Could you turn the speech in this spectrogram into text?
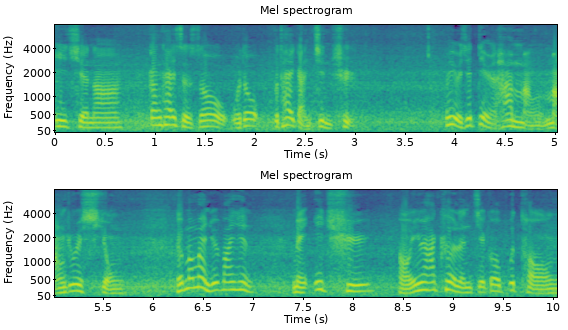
以前啊，刚开始的时候，我都不太敢进去，因为有些店员他忙忙就会凶。可慢慢你就发现，每一区哦，因为他客人结构不同，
